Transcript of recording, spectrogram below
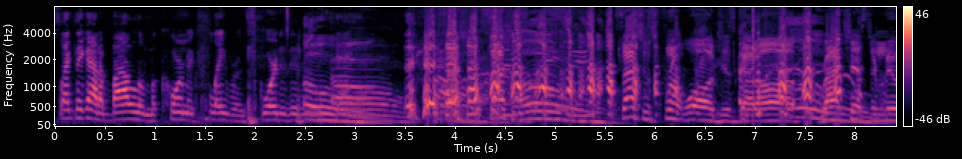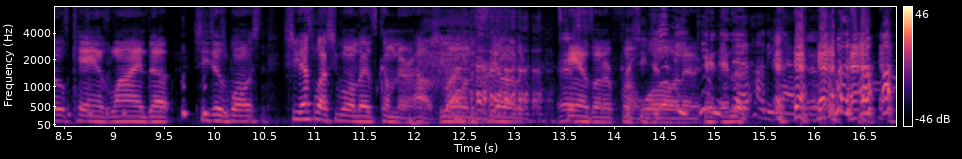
It's like they got a bottle of McCormick flavor and squirted it in. Oh, Sasha's front wall just got all oh. Rochester Mills cans lined up. She just wants. She that's why she won't let us come to her house. She don't want to see all the cans on her front She wall. just- that- Give me And- and that look- honey lavender.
